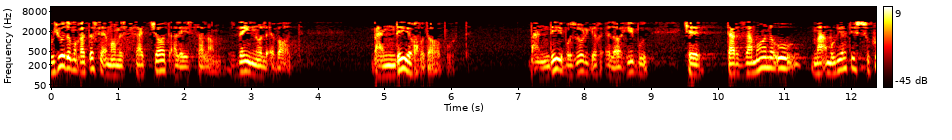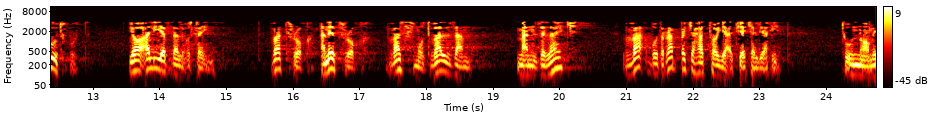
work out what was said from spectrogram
وجود مقدس امام سجاد علیه السلام زین العباد بنده خدا بود. بنده بزرگ الهی بود که در زمان او مأموریتش سکوت بود. یا علی ابن الحسین وترق انترق وسمت ولزم منزلک و رب ربک حتی یعتیک الیقین. تو اون نامه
